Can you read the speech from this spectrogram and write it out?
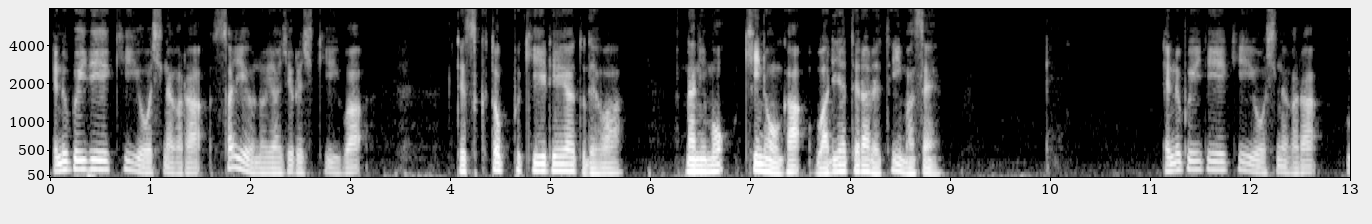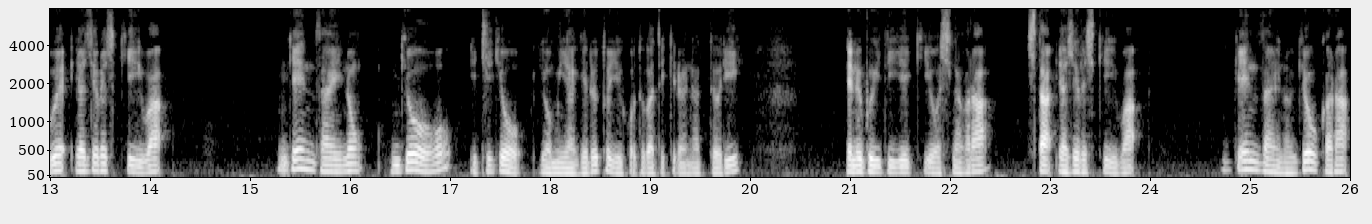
NVDA キーを押しながら左右の矢印キーはデスクトップキーレイアウトでは何も機能が割り当てられていません NVDA キーを押しながら上矢印キーは現在の行を1行読み上げるということができるようになっており NVDA キーを押しながら下矢印キーは現在の行から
